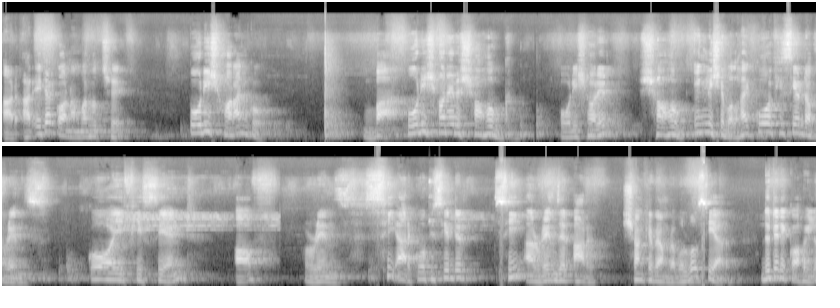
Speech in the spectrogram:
আর। আর এটার ক নাম্বার হচ্ছে পরিসরাঙ্ক বা পরিসরের সহগ। পরিসরের সহগ। ইংলিশে বলা হয় coefficient of range coefficient of range C R কোএফিসিয়েন্টের সি আর রেঞ্জের আর সংক্ষেপে আমরা বলব সি আর দুটেরই ক হইল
